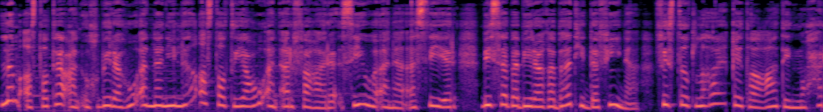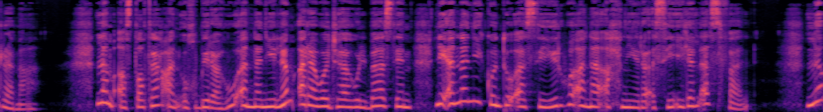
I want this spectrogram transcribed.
لم أستطع أن أخبره أنني لا أستطيع أن أرفع رأسي وأنا أسير بسبب رغبات الدفينة في استطلاع قطاعات محرمة لم أستطع أن أخبره أنني لم أرى وجهه الباسم لأنني كنت أسير وأنا أحني رأسي إلى الأسفل. لم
